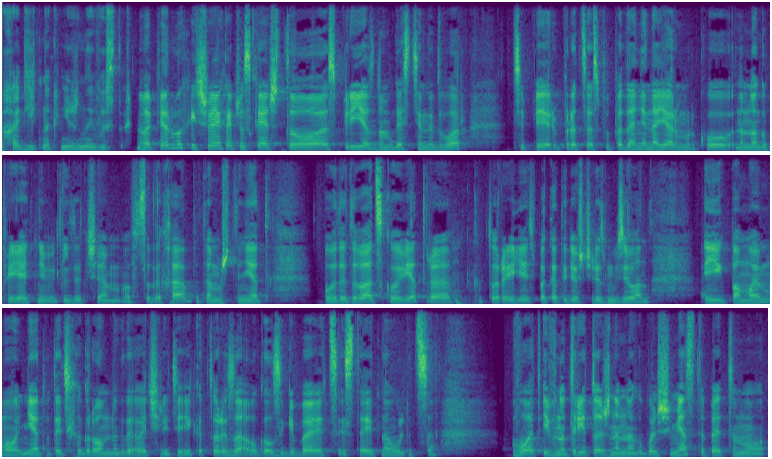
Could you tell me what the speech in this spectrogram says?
ходить на книжные выставки? Во-первых, еще я хочу сказать, что с переездом в гостиный двор теперь процесс попадания на ярмарку намного приятнее выглядит, чем в ЦДХ, потому что нет вот этого адского ветра, который есть, пока ты идешь через музеон. И, по-моему, нет вот этих огромных да, очередей, которые за угол загибаются и стоит на улице. Вот, и внутри тоже намного больше места, поэтому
